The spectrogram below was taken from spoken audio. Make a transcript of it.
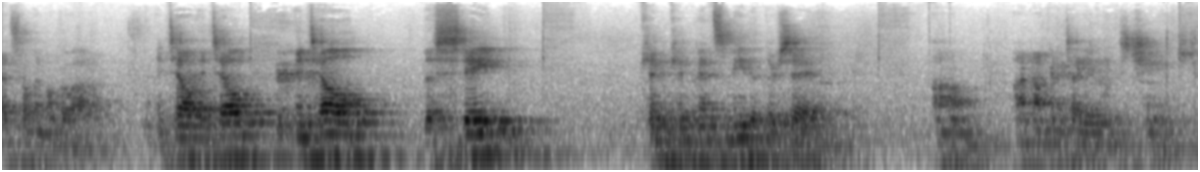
That's the I'll go out on. Until, until, until the state can convince me that they're safe, um, I'm not gonna tell you anything's changed.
